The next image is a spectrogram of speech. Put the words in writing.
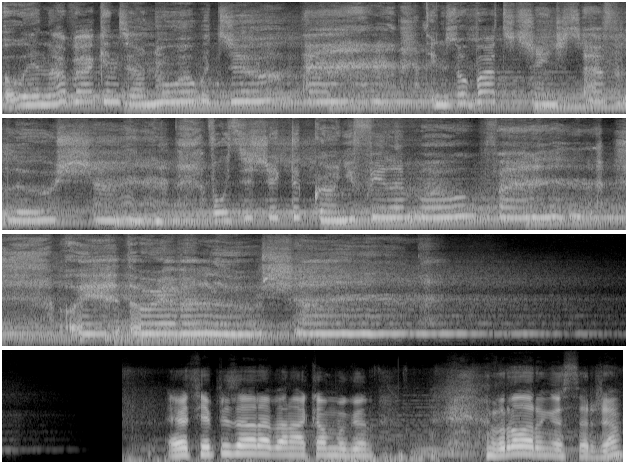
We're not back in town, know what we're doing. Things are about to change, it's evolution. Voices shake the ground, you feel it moving. We're the revolution. Evet hepinize merhaba ben Hakan bugün buralarını göstereceğim.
